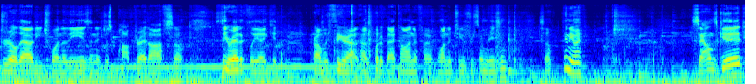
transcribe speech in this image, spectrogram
drilled out each one of these and it just popped right off. So theoretically I could probably figure out how to put it back on if I wanted to for some reason. So anyway, sounds good.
